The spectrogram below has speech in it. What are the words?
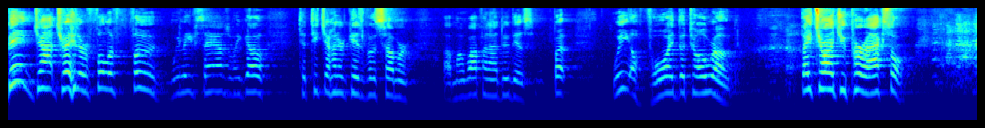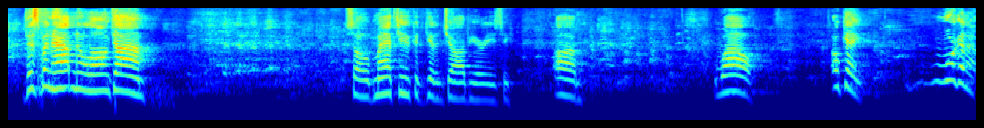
big giant trailer full of food. We leave Sam's and we go to teach 100 kids for the summer. Uh, my wife and I do this, but we avoid the toll road. They charge you per axle. This has been happening a long time. So Matthew could get a job here easy. Um, wow. Okay, we're to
